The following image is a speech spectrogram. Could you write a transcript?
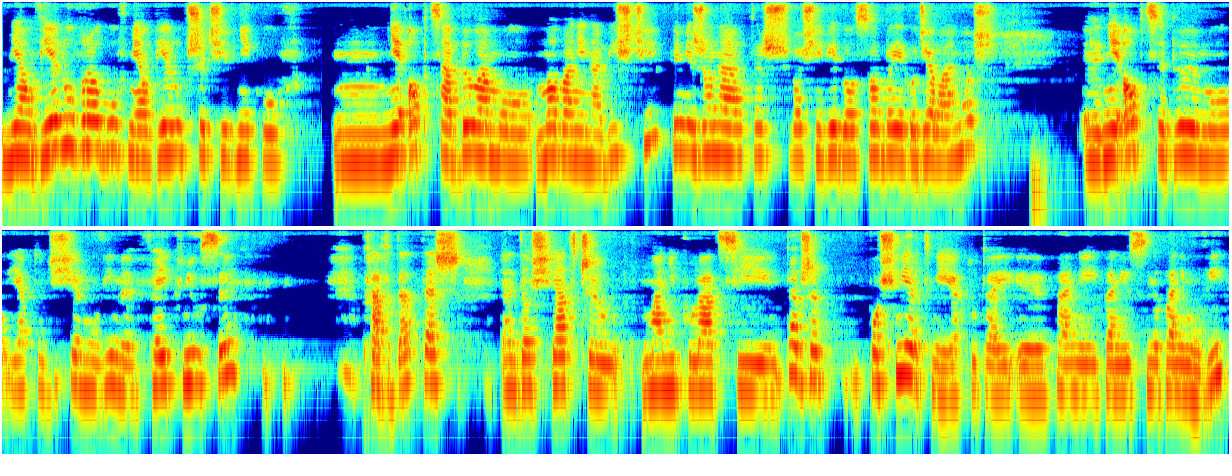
Miał wielu wrogów, miał wielu przeciwników. Mm, nie obca była mu mowa nienawiści, wymierzona też właśnie w jego osobę, jego działalność. Y, nie obce były mu, jak to dzisiaj mówimy, fake newsy, prawda? Też e, doświadczył manipulacji, także pośmiertnie, jak tutaj y, pani, pani, no, pani mówi.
